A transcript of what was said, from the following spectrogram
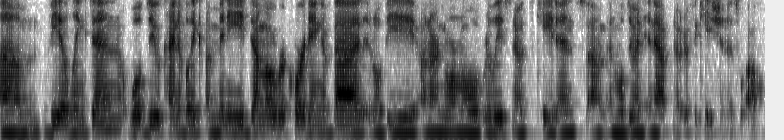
um, via LinkedIn. We'll do kind of like a mini demo recording of that. It'll be on our normal release notes cadence, um, and we'll do an in-app notification as well.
